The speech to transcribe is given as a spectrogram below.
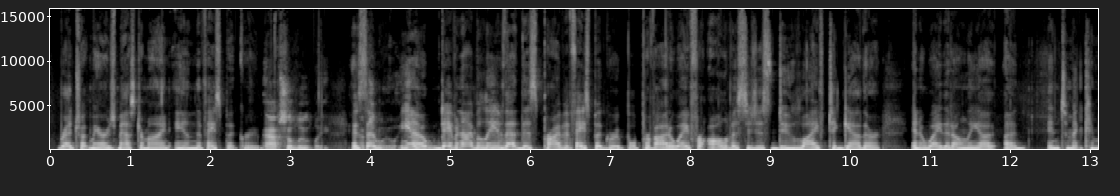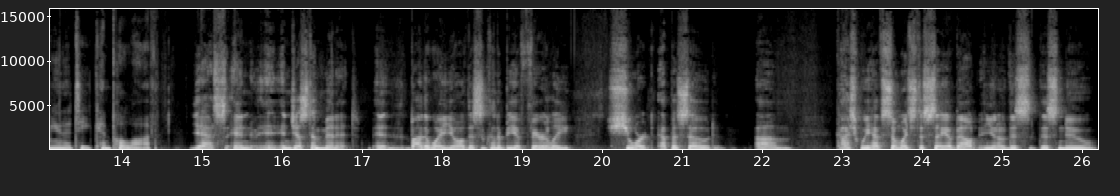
Red Truck Marriage Mastermind and the Facebook group. Absolutely. And so, you know, Dave and I believe that this private Facebook group will provide a way for all of us to just do life together in a way that only a, a intimate community can pull off. Yes, and in just a minute. And by the way, y'all, this is going to be a fairly short episode. Um, gosh, we have so much to say about you know this this new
